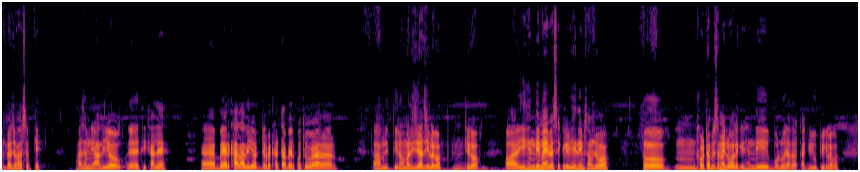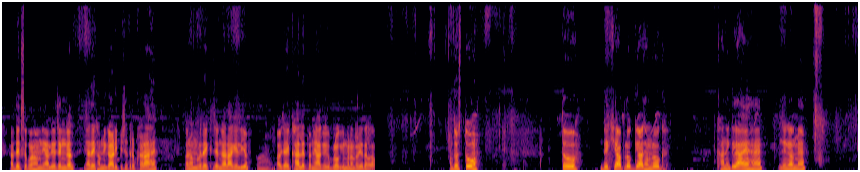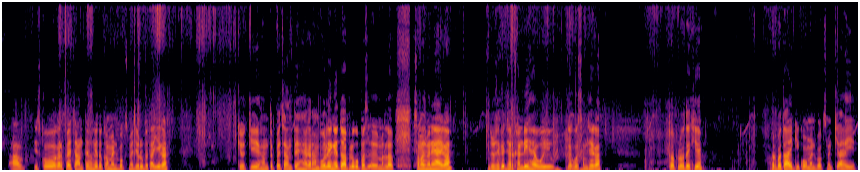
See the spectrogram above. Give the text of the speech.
मतलब जोहर सबके। आज हमने आ लियो थी खा ले बैर खा ला लियो जो खट्टा बैर को और हमने तीनों हमारे जीजा जी लगो हम्म। ठीक? हो और ये हिंदी में बेसिकली हिंदी में समझो हो तो खोटा भी समझ लो लेकिन हिंदी बोलो ज़्यादा ताकि यूपी के लगो। अब देख सको हमने आ लियो जंगल यहाँ देख हमने गाड़ी पीछे तरफ़ खड़ा है और हम लोग देख जंगल आगे लियो। अब जाए खा ले तो नहीं आगे ब्लॉगिंग बना रही है दिखाओ। दोस्तों तो देखिए आप लोग कि आज हम लोग खाने के लिए आए हैं जंगल में। आप इसको अगर पहचानते होंगे तो कमेंट बॉक्स में ज़रूर बताइएगा, क्योंकि हम तो पहचानते हैं। अगर हम बोलेंगे तो आप लोगों को मतलब समझ में नहीं आएगा। जो जगह झारखंडी है, वही लगभग समझेगा। तो आप लोग देखिए और बताए कि कमेंट बॉक्स में क्या है ये।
